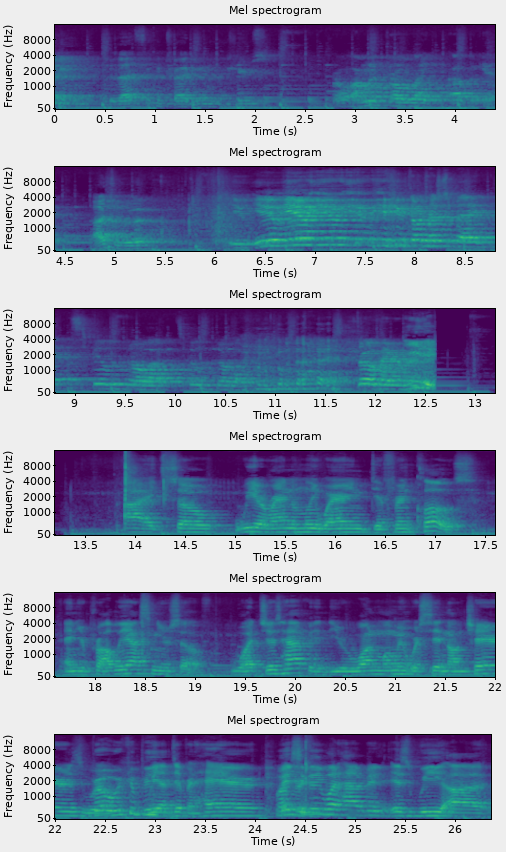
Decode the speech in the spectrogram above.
eating it. Cause I freaking tried eating the juice. Bro, I'm gonna throw like up again. I do it. You, you, you, you, you, you. Don't touch the bag. Spill the throw up. Spill the throw up. throw up everywhere. Eat it. Alright, so we are randomly wearing different clothes. And you're probably asking yourself, what just happened? You're one moment we're sitting on chairs. We're, Bro, we could be- We have different hair. Basically, what happened is we, uh,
